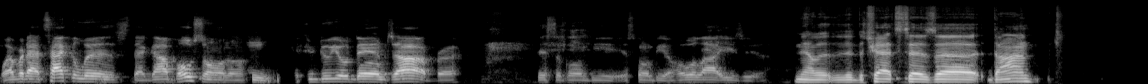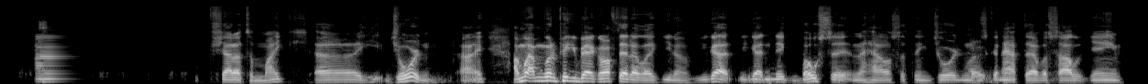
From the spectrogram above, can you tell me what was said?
whoever that tackle is that got Bosa on him, Mm. if you do your damn job, bruh, this is gonna be it's gonna be a whole lot easier. Now the, the, the chat says uh Don uh, shout out to Mike uh he, Jordan. I I'm I'm going to piggyback off that I like, you know, you got you got Nick Bosa in the house. I think Jordan is going to have to have a solid game.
